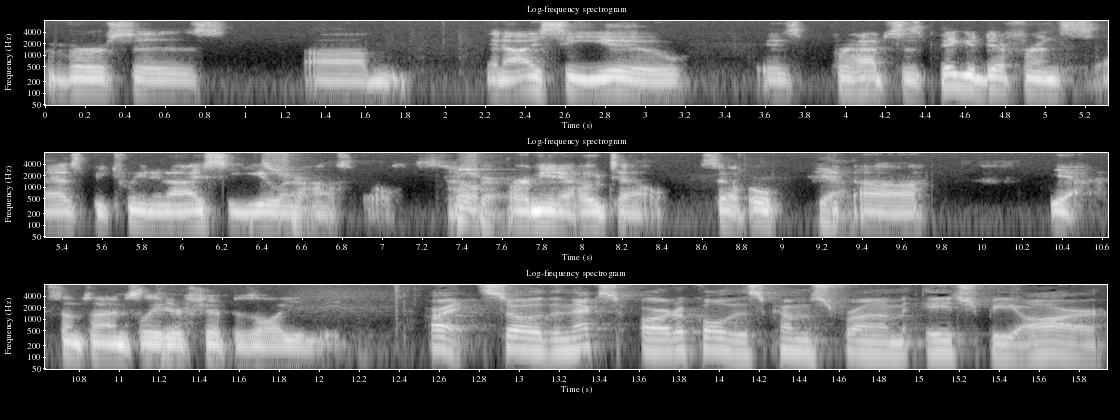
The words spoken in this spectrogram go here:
versus um, an ICU is perhaps as big a difference as between an ICU sure. and a hospital. So, sure. or I mean, a hotel. So, yeah. Uh, yeah, sometimes leadership yeah. is all you need. All right. So the next article, this comes from HBR.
